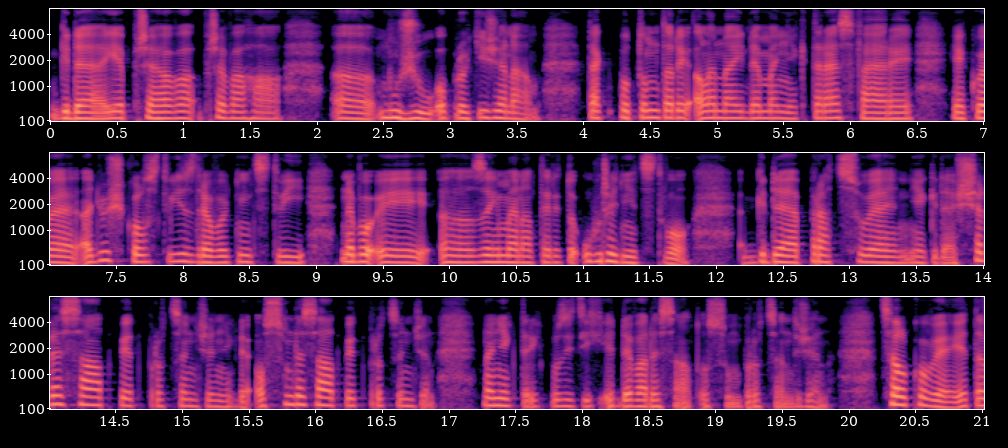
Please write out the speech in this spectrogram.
kde je převaha, převaha uh, mužů oproti ženám, tak potom tady ale najdeme některé sféry, jako je ať už školství, zdravotnictví, nebo i uh, zejména tedy to úřednictvo, kde pracuje někde 65% žen, někde 85% žen, na některých pozicích i 98% žen. Celkově je ta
